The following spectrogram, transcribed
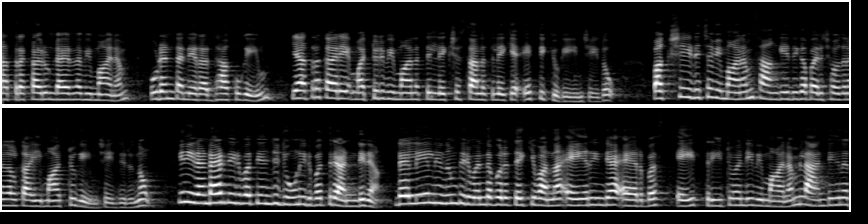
യാത്രക്കാരുണ്ടായിരുന്ന വിമാനം ഉടൻ തന്നെ റദ്ദാക്കുകയും യാത്രക്കാരെ മറ്റൊരു വിമാനത്തിൽ ലക്ഷ്യസ്ഥാനത്തിലേക്ക് എത്തിക്കുകയും ചെയ്തു. പക്ഷിയിടിച്ച വിമാനം സാങ്കേതിക പരിശോധനകൾക്കായി മാറ്റുകയും ചെയ്തിരുന്നു. ഇനി രണ്ടായിരത്തി ഇരുപത്തിയഞ്ച് ജൂൺ ഇരുപത്തിരണ്ടിന് ഡൽഹിയിൽ നിന്നും തിരുവനന്തപുരത്തേക്ക് വന്ന Air India Airbus A three twenty വിമാനം ലാൻഡിങ്ങിന്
